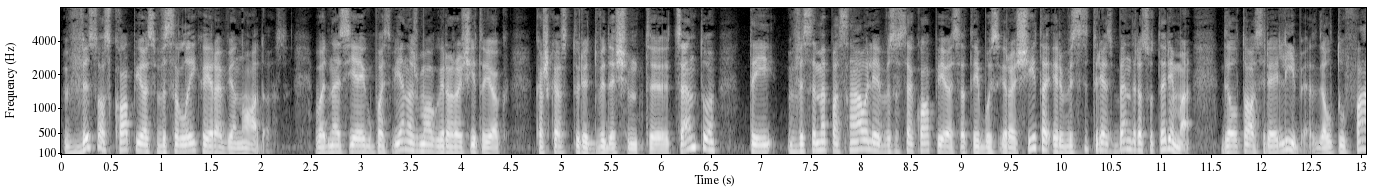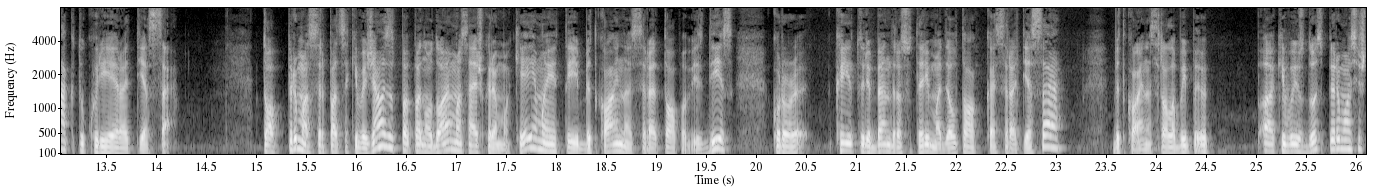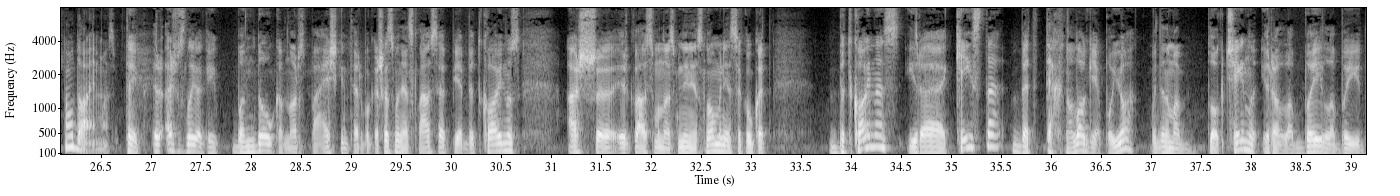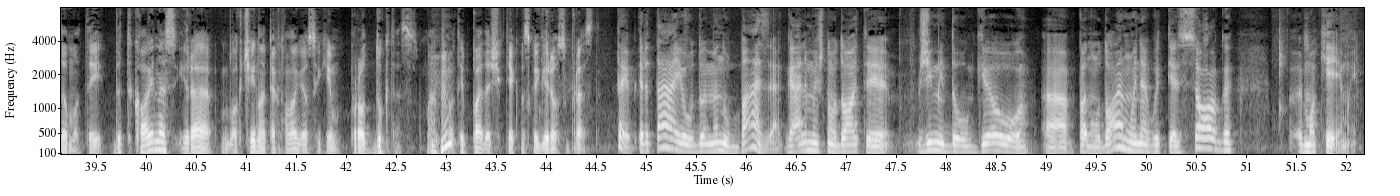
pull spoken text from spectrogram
visos kopijos visą laiką yra vienodos. Vadinasi jeigu pas vieną žmogų yra rašyta jog kažkas turi dvidešimt centų tai visame pasaulyje visose kopijose tai bus įrašyta ir visi turės bendrą sutarimą dėl tos realybės dėl tų faktų kurie yra tiesa. To pirmas ir pats akivaizdžiausias pa- panaudojimas, aišku, yra mokėjimai, tai bitkoinas yra to pavyzdys, kur kai turi bendrą sutarimą dėl to, kas yra tiesa, bitkoinas yra labai akivaizdus pirmas išnaudojimas. Taip, ir aš visą laiką, kai bandau kam nors paaiškinti, arba kažkas manęs klausia apie bitkoinus, aš e, ir klausiu mano asmeninės nuomonės, sakau, kad bitkoinas yra keista, bet technologija po juo, vadinama blockchainu, yra labai labai įdomu. Tai bitkoinas yra blockchaino technologijos, sakykime, produktas. Man atrodo, tai padeda šiek tiek viską geriau suprasti. Taip, ir tą jau duomenų bazę galima išnaudoti žymiai daugiau a, panaudojimų negu tiesiog mokėjimai.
